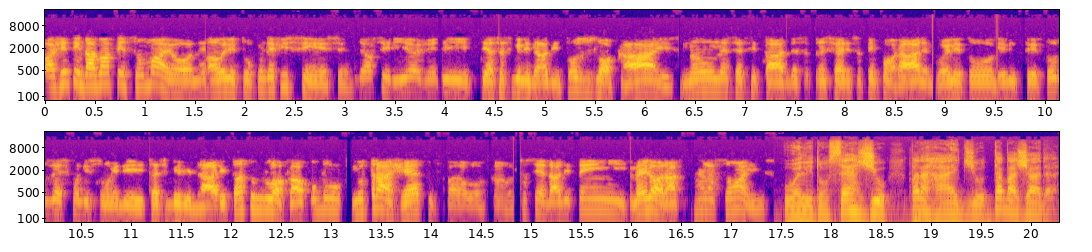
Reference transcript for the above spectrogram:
a gente tem dado uma atenção maior né, ao eleitor com deficiência. Ideal seria a gente ter acessibilidade em todos os locais, não necessitar dessa transferência temporária, o eleitor ele ter todas as condições de acessibilidade, tanto no local como no trajeto para o local. A sociedade tem melhorado com relação a isso. O Eliton Sérgio para a Rádio Tabajara,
